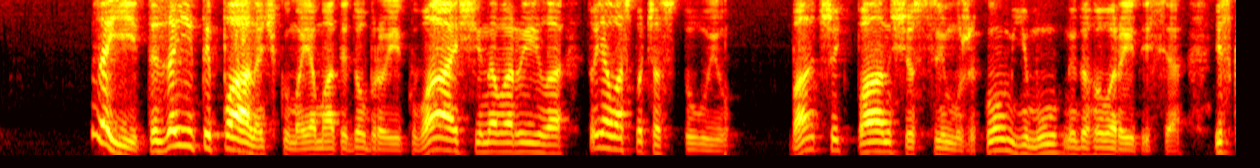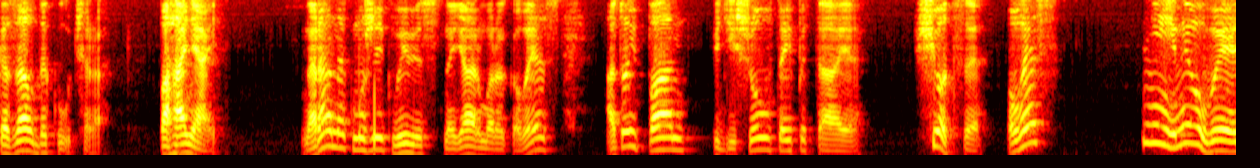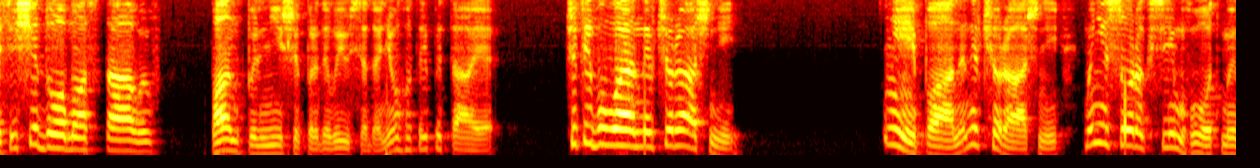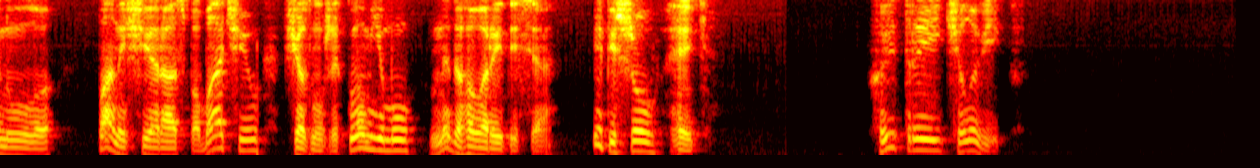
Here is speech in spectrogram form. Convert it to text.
Заїдьте, заїдьте, паночку, моя мати доброї кващі наварила, то я вас почастую. Бачить пан, що з цим мужиком йому не договоритися, і сказав до кучера Поганяй. На ранок мужик вивіз на ярмарок овес, а той пан підійшов та й питає Що це, овес? Ні, не овес, іще дома оставив. Пан пильніше придивився до нього та й питає Чи ти, бува, не вчорашній? Ні, пане, не вчорашній. Мені сорок сім год минуло. Пан іще раз побачив, що з мужиком йому не договоритися, і пішов геть. Хитрий чоловік.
